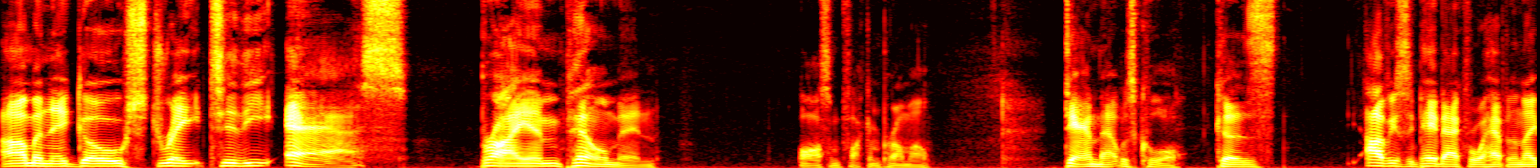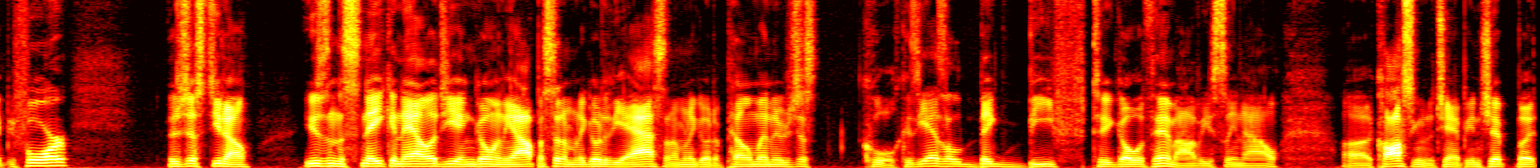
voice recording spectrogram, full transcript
I'm gonna go straight to the ass. Brian Pillman. Awesome fucking promo. Damn, that was cool. Because obviously, payback for what happened the night before. It was just, you know, using the snake analogy and going the opposite. I'm going to go to the ass and I'm going to go to Pillman. It was just cool because he has a big beef to go with him, obviously, now. uh, costing him the championship. But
